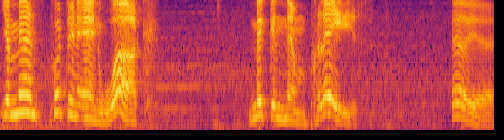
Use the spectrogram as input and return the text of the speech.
Your man's putting in work! making them plays. Hell yeah.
